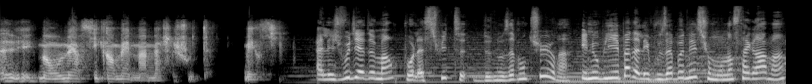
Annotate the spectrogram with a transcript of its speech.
Allez, bon, merci quand même, hein, ma chachoute. Merci. Allez, je vous dis à demain pour la suite de nos aventures. Et n'oubliez pas d'aller vous abonner sur mon Instagram. Hein.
